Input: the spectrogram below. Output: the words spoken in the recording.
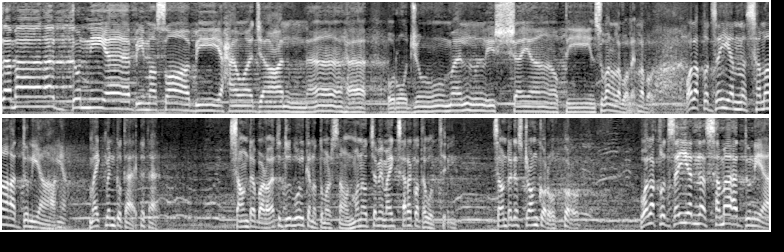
সামাআদ দুনিয়া বিমাসাবিহা ওয়া জাআলনাহা রুজুমাল লিশায়াতিন সুবহানাল্লাহ বলেন ওয়ালাকাদ সাইয়ান্নাস সামাআদ দুনিয়া। মাইকম্যান কোথায় কোথায়? সাউন্ডটা বাড়ো এত দুর্বল কেন তোমার সাউন্ড মনে হচ্ছে আমি মাইক ছাড়া কথা বলছি। সাউন্ডটাকে স্ট্রং করো করো। ওয়ালাকাদ সাইয়ান্না সামা দুনিয়া।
